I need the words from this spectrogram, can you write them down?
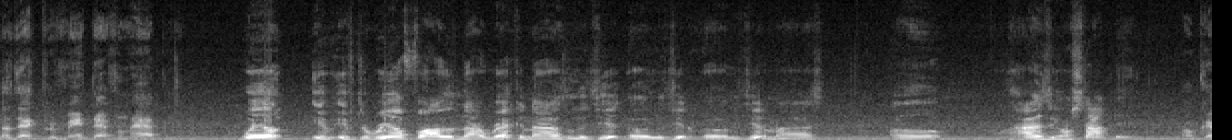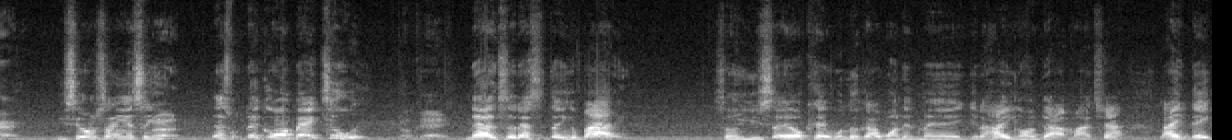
Does that prevent that from happening? Well, if, if the real father is not recognized, or legit, uh, legit, uh, legitimized, uh, how is he gonna stop that? Okay. You see what I'm saying? So you, that's what they're going back to it. Okay. Now, so that's the thing about it. So you say, okay, well, look, I want this man. You know, how you gonna adopt my child? Like they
